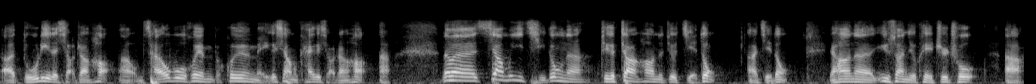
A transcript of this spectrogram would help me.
呃独立的小账号啊。我们财务部会会为每个项目开一个小账号啊。那么项目一启动呢，这个账号呢就解冻啊，解冻，然后呢预算就可以支出啊。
